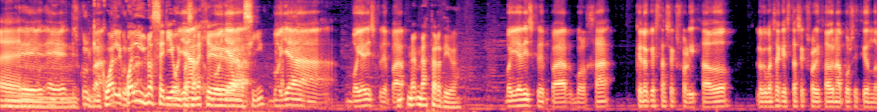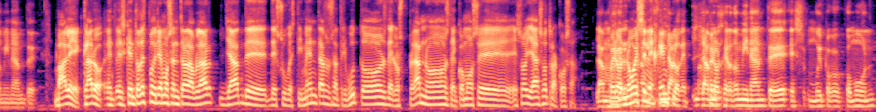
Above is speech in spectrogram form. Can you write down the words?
Eh, Eh, eh, disculpa, ¿Y cuál, disculpa. cuál no sería un a- personaje voy a- así? Voy a, voy a discrepar. Me, me has perdido. Voy a discrepar, Borja. Creo que está sexualizado. Lo que pasa es que está sexualizado en una posición dominante. Vale, claro. Es que entonces podríamos entrar a hablar ya de, de su vestimenta, sus atributos, de los planos, de cómo se. Eso ya es otra cosa. La Pero no es el ejemplo la- de- La pero- mujer dominante es muy poco común,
